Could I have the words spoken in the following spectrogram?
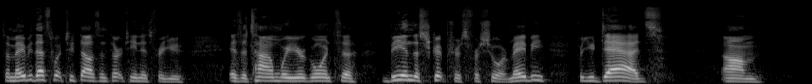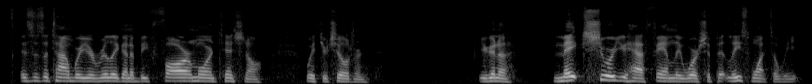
So maybe that's what 2013 is for you, is a time where you're going to be in the scriptures for sure. Maybe for you dads, um, this is a time where you're really going to be far more intentional with your children. You're going to make sure you have family worship at least once a week.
